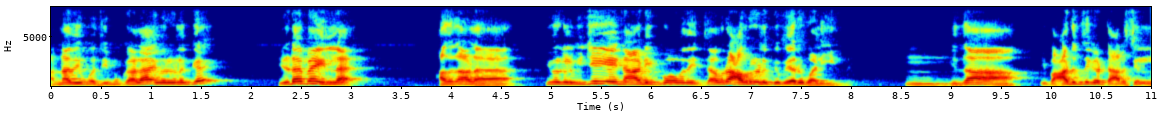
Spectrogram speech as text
அதிமுக திமுகவில் இவர்களுக்கு இடமே இல்லை. அதனால் இவர்கள் விஜயை நாடி போவதை தவிர அவர்களுக்கு வேறு வழி இல்லை. இதுதான் இப்போ அடுத்த கட்ட அரசியல்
